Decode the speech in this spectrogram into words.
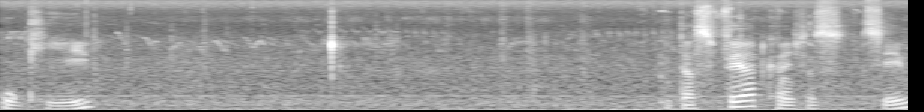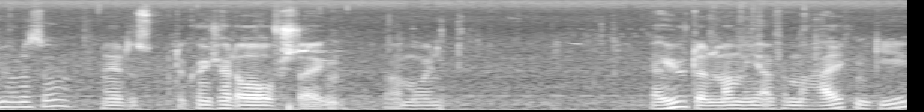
Okay. Das Pferd, kann ich das zähmen oder so? Ne, das, da kann ich halt auch aufsteigen. Ja, moin. Ja gut, dann machen wir hier einfach mal halten, G.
